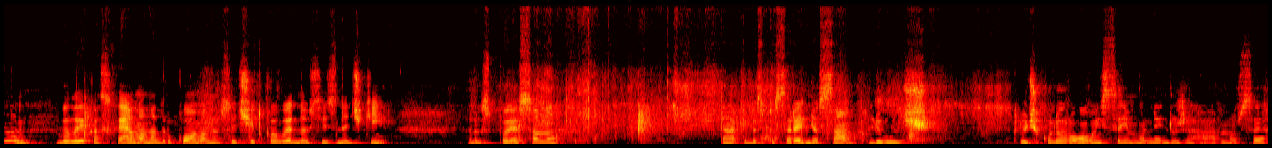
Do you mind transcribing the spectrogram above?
Ну, велика схема, надрукована, все чітко видно, всі значки розписано. Так, і безпосередньо сам ключ. Ключ кольоровий, символьний, дуже гарно все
